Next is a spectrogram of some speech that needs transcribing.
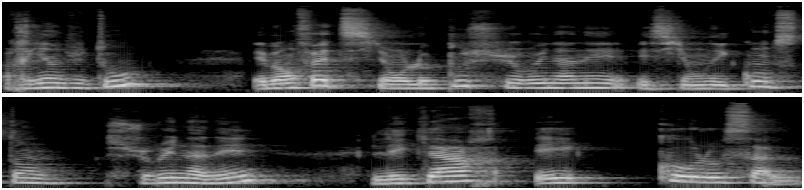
rien du tout, et eh ben en fait, si on le pousse sur une année et si on est constant sur une année, l'écart est colossal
